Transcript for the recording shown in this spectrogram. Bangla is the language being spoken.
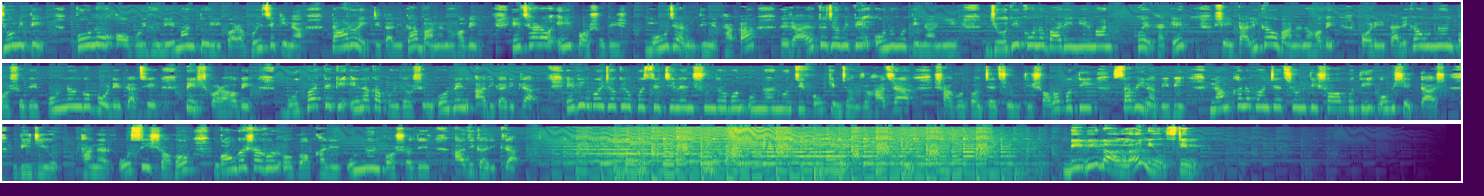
জমিতে কোনো অবৈধ নির্মাণ তৈরি করা হয়েছে কিনা তারও একটি তালিকা বানানো হবে। এছাড়াও এই পর্ষদের মৌজার অধীনে থাকা রায়ত জমিতে অনুমতি না নিয়ে যদি কোনো বাড়ি নির্মাণ হয়ে থাকে, সেই তালিকাও বানানো হবে। পরে তালিকা উন্নয়ন পর্ষদের পূর্ণাঙ্গ বোর্ডের কাছে পেশ করা হবে। বুধবার থেকে এলাকা পরিদর্শন করবেন আধিকারিকরা। এদিন বৈঠকে উপস্থিত ছিলেন সুন্দরবন উন্নয়ন মন্ত্রী বঙ্কিমচন্দ্র হাজরা, সাগর পঞ্চায়েত সমিতির সভাপতি সাবিনা বিবি, নামখানা পঞ্চায়েত সমিতির সভাপতি অভিষেক দাস বিডিও থানার ওসি সহ গঙ্গাসাগর ও বকখালির উন্নয়ন পর্ষদের আধিকারিকরা। বিবি বাংলা নিউজ টিম।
